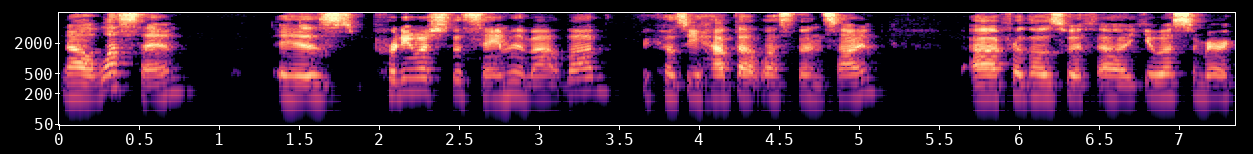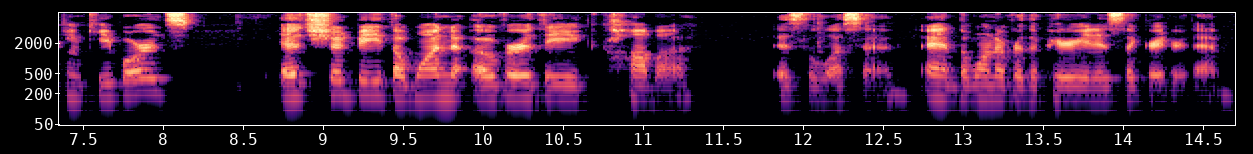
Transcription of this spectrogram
Now less than is pretty much the same in MATLAB because you have that less than sign. Uh, for those with uh, US American keyboards, it should be the one over the comma is the less than, and the one over the period is the greater than.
